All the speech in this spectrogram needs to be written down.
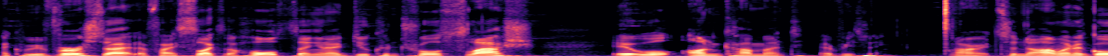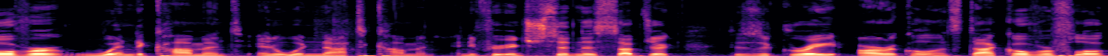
I can reverse that. If I select the whole thing and I do control slash, it will uncomment everything. Alright, so now I'm going to go over when to comment and when not to comment. And if you're interested in this subject, there's a great article on Stack Overflow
